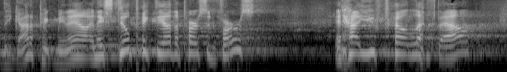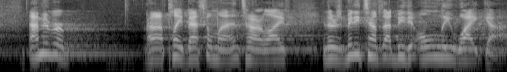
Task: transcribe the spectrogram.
they got to pick me now. And they still pick the other person first. And how you felt left out. I remember uh, I played basketball my entire life, and there's many times I'd be the only white guy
